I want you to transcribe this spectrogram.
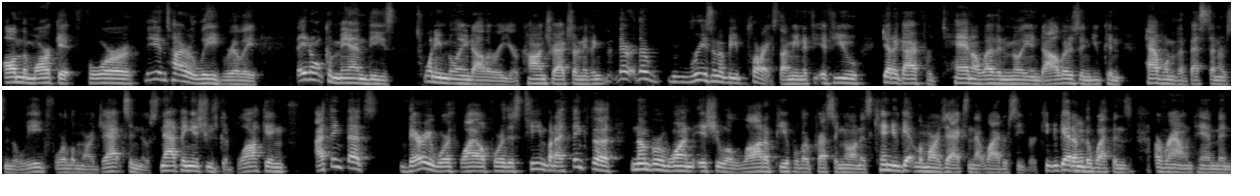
on the market for the entire league, really. They don't command these $20 million a year contracts or anything. They're, they're reasonably priced. I mean, if, if you get a guy for 10, 11 million dollars and you can have one of the best centers in the league for Lamar Jackson, no snapping issues, good blocking, I think that's very worthwhile for this team. But I think the number one issue a lot of people are pressing on is can you get Lamar Jackson that wide receiver? Can you get him yeah. the weapons around him? And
